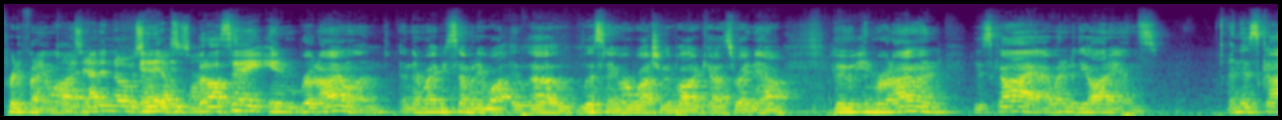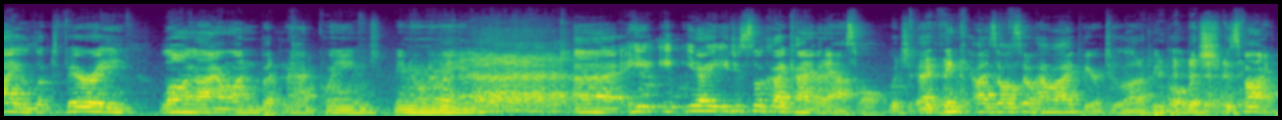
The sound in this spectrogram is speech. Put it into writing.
pretty funny line. See, I didn't know it was somebody else's line. but I'll say in Rhode Island, and there might be somebody wa- uh, listening or watching the podcast right now, who in Rhode Island, this guy, I went into the audience, and this guy who looked very Long Island, but not Queens, you know what I mean? uh, he, he, you know, he just looked like kind of an asshole, which I think is also how I appear to a lot of people, which is fine.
